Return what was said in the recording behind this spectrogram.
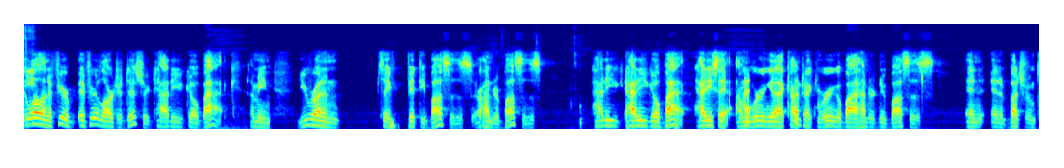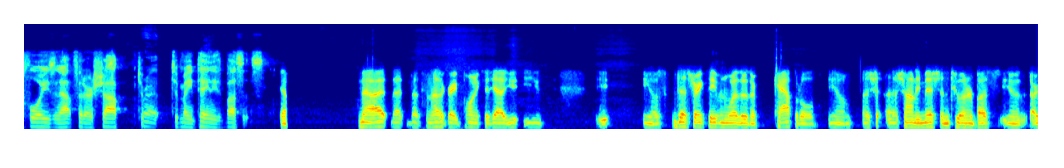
do you- well, and if you're if you're a larger district, how do you go back? I mean, you running say 50 buses or 100 buses. How do you how do you go back? How do you say I mean, we're gonna get out of contract and we're gonna go buy 100 new buses and and a bunch of employees and outfit our shop to Right. to maintain these buses? Yep. No, that that's another great point because yeah, you, you you you know districts even whether they're capital, you know, a, a Shawnee Mission 200 bus, you know, are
